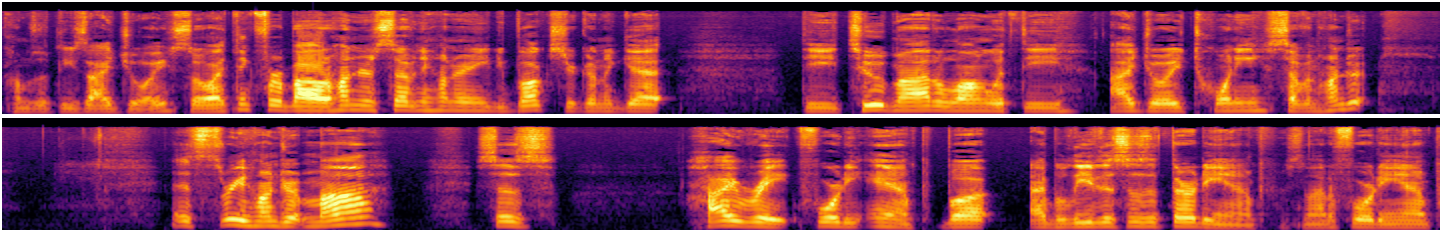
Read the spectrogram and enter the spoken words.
Comes with these iJoy. So I think for about 170, 180 bucks, you're going to get the tube mod along with the iJoy 2700. It's 300 mAh says high rate 40 amp, but I believe this is a 30 amp. It's not a 40 amp.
